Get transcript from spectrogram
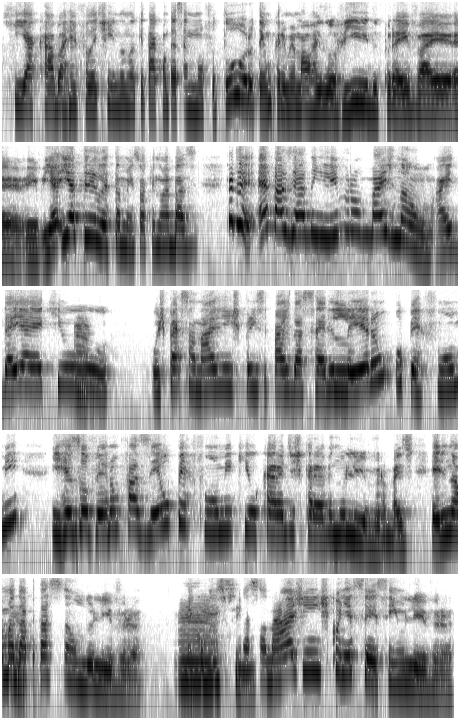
que acaba refletindo no que está acontecendo no futuro, tem um crime mal resolvido, por aí vai. É, é, e, é, e é thriller também, só que não é baseado. Quer dizer, é baseado em livro, mas não. A ideia é que o, hum. os personagens principais da série leram o perfume e resolveram fazer o perfume que o cara descreve no livro, mas ele não é uma hum. adaptação do livro. Hum, é como hum, se os personagens conhecessem o livro.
